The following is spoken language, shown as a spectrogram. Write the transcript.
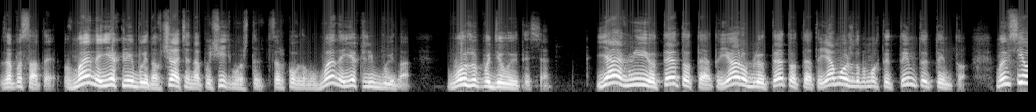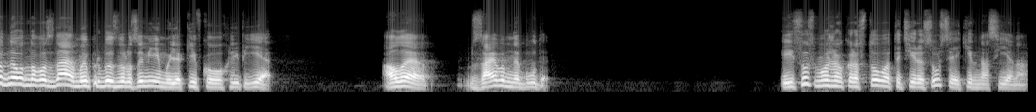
Записати. В мене є хлібина. В чаті напишіть, можете в церковному. В мене є хлібина. Можу поділитися. Я вмію те-то, те-то, я роблю те-то, те-то, я можу допомогти тим-то, тим-то. Ми всі одне одного знаємо, ми приблизно розуміємо, який в кого хліб є. Але зайвим не буде. І Ісус може використовувати ті ресурси, які в нас є на,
